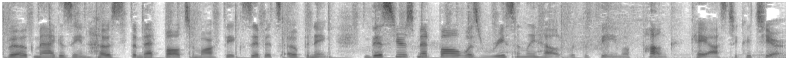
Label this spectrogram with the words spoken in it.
Vogue magazine hosts the Met Ball to mark the exhibit's opening. This year's Met Ball was recently held with the theme of punk, chaos to couture.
